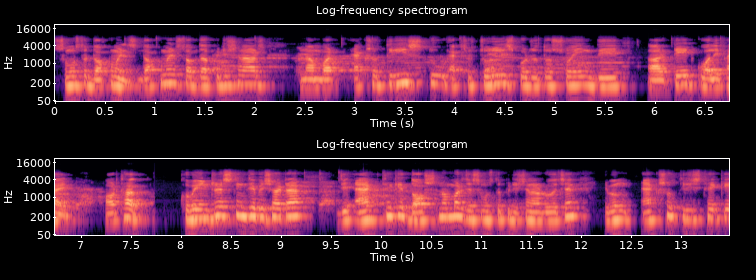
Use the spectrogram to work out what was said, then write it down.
সমস্ত documents documents of the petitioner number একশো তিরিশ টু একশো চল্লিশ পর্যন্ত showing they are TET qualified অর্থাৎ খুবই ইন্টারেস্টিং যে বিষয়টা যে এক থেকে দশ নম্বর যে সমস্ত পিটিশনার রয়েছেন এবং একশো থেকে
